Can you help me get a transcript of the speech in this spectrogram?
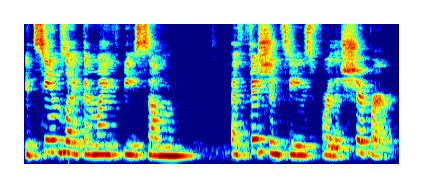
it seems like there might be some efficiencies for the shipper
